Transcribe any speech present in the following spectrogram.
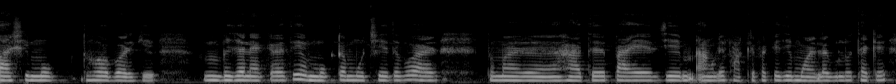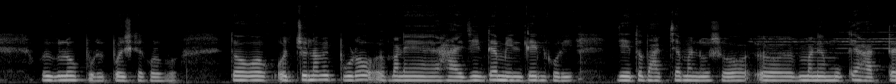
বাসি মুখ ধোয়াবো আর কি। ভেজা ন্যাকড়া দিয়ে মুখটা মুছিয়ে দেবো আর তোমার হাতের পায়ের যে আঙুলে ফাঁকে ফাঁকে যে ময়লাগুলো থাকে, ওইগুলো পরিষ্কার করব। তো ওর জন্য আমি পুরো মানে হাইজিনটা মেনটেন করি। যেহেতু বাচ্চা মানুষ মানে মুখে হাতটা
